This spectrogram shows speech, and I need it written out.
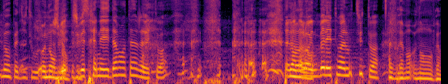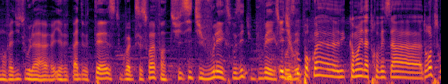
Non, pas du tout. Oh non, je, vais, je vais traîner davantage avec toi. t'as l'air d'avoir une belle étoile au-dessus de toi. Ah, Vraiment, non, vraiment pas du tout. Là, il n'y avait pas de test ou quoi que ce soit. Enfin, tu- si tu voulais exposer, tu pouvais Et exposer. du coup, pourquoi, euh, comment il a trouvé ça drôle? Parce que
